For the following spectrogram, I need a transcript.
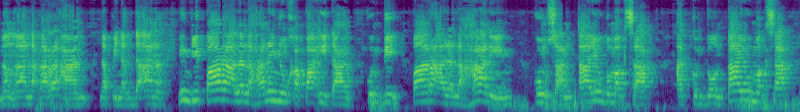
ng ah, nakaraan na pinagdaanan. Hindi para alalahanin yung kapaitan, kundi para alalahanin kung saan tayo bumagsak at kung doon tayo bumagsak,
